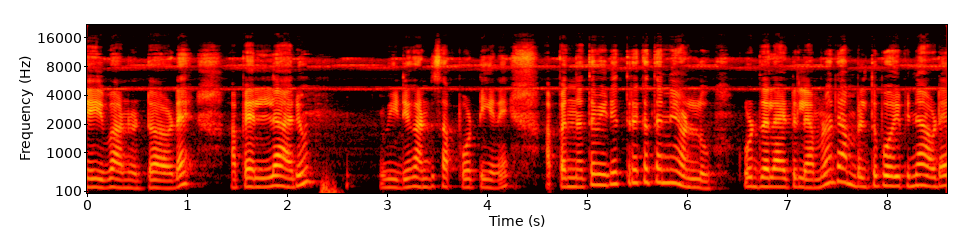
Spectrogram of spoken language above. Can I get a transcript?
ദൈവമാണ് കേട്ടോ അവിടെ. അപ്പോൾ എല്ലാവരും വീഡിയോ കണ്ട് സപ്പോർട്ട് ചെയ്യണേ. അപ്പം ഇന്നത്തെ വീഡിയോ ഇത്രയൊക്കെ തന്നെയുള്ളൂ. കൂടുതലായിട്ടില്ല. നമ്മളൊരു അമ്പലത്തിൽ പോയി പിന്നെ അവിടെ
